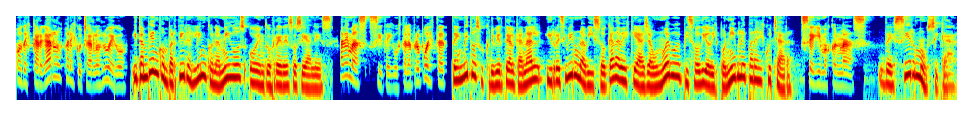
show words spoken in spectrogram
o descargarlos para escucharlos luego. Y también compartir el link con amigos o en tus redes sociales. Además, más si te gusta la propuesta. Te invito a suscribirte al canal y recibir un aviso cada vez que haya un nuevo episodio disponible para escuchar. Seguimos con más. Decir música.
